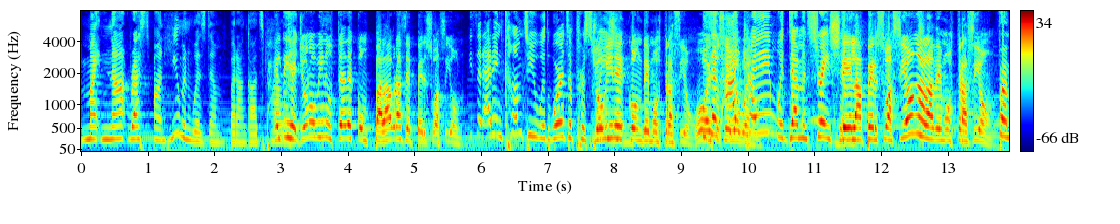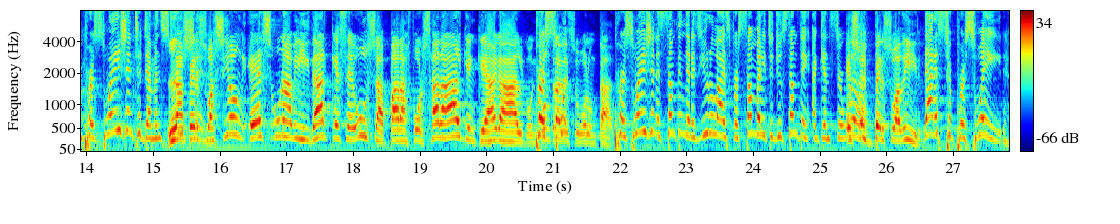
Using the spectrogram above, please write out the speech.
might not rest on human wisdom, but on God's power. Él dije, yo no vine a ustedes con palabras de persuasión. he said, said, I didn't come to you with words of Yo vine persuasion. con demostración. Oh, He eso says, soy yo I bueno. came with demonstration. De la persuasión a la demostración. From persuasion to La demonstration. persuasión es una habilidad que se usa para forzar a alguien que haga algo en Persua- contra de su voluntad. Persuasion is something that is utilized for somebody to do something against their will. Eso es persuadir. That is to persuade.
